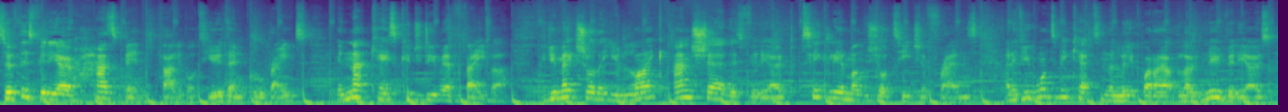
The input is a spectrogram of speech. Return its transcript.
So if this video has been valuable to you, then great. In that case, could you do me a favour? Could you make sure that you like and share this video, particularly amongst your teacher friends? And if you want to be kept in the loop when I upload new videos,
